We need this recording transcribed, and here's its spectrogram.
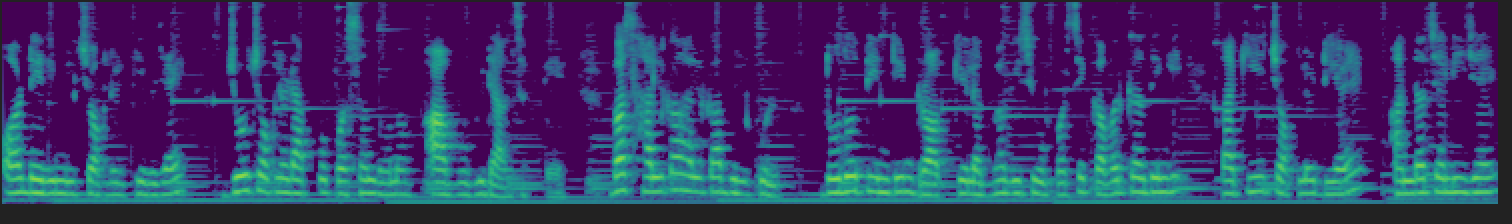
और डेरी मिल्क चॉकलेट की बजाय जो चॉकलेट आपको पसंद हो ना, आप वो भी डाल सकते हैं। बस हल्का हल्का बिल्कुल दो दो तीन तीन ड्रॉप के लगभग इसे ऊपर से कवर कर देंगे, ताकि ये चॉकलेट जो है, अंदर चली जाए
